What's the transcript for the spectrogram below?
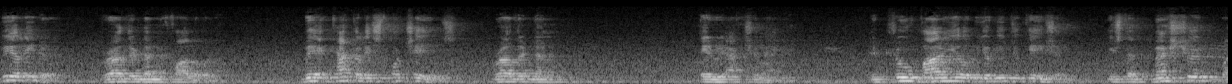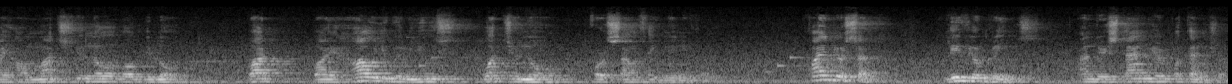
Be a leader rather than a follower. Be a catalyst for change rather than a reactionary. The true value of your education is that measured by how much you know about the law, but by how you will use what you know for something meaningful. Find yourself, live your dreams, understand your potential.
